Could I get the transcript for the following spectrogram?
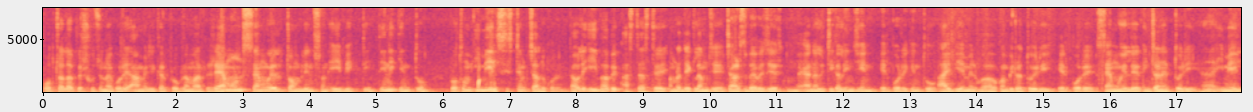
পত্রালাপের সূচনা করে আমেরিকার প্রোগ্রামার র্যামন্ড স্যামুয়েল টমলিনসন, এই ব্যক্তি, তিনি কিন্তু প্রথম ইমেইল সিস্টেম চালু করেন। তাহলে এইভাবে আস্তে আস্তে আমরা দেখলাম যে চার্লস ব্যাবেজের অ্যানালিটিক্যাল ইঞ্জিন এরপরে কিন্তু আইবিএম এর কম্পিউটার তৈরি, এরপরে স্যামুয়েলের ইন্টারনেট তৈরি হ্যাঁ ইমেইল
